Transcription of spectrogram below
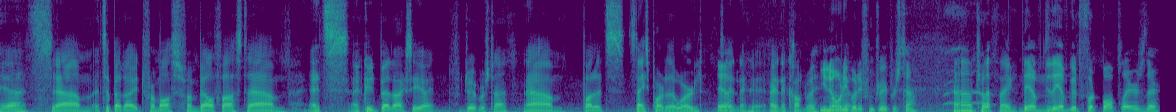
yeah, it's um, it's a bit out from us, from Belfast. Um, it's a good bit actually out from Draperstown. Um, but it's it's a nice part of the world. It's Yeah. out in the, out in the country. You know anybody from Draperstown? I'm trying to think. They have. Do they have good football players there?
